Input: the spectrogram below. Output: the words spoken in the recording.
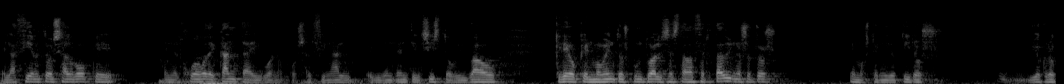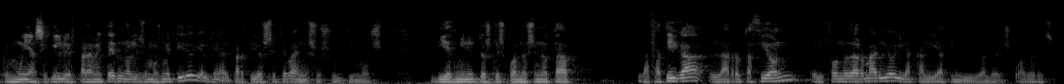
El acierto es algo que en el juego decanta y, bueno, pues al final, evidentemente, insisto, Bilbao creo que en momentos puntuales ha estado acertado y nosotros hemos tenido tiros yo creo que muy asequibles para meter, no les hemos metido y al final el partido se te va en esos últimos 10 minutos que es cuando se nota la fatiga, la rotación, el fondo de armario y la calidad individual de los jugadores.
